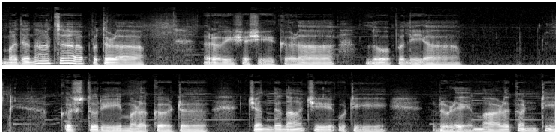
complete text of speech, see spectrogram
मदनाचा पुतळा रवी शशी कळा लोपलिया कस्तुरी मळकट चंदनाची उटी रुळे माळकंठी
